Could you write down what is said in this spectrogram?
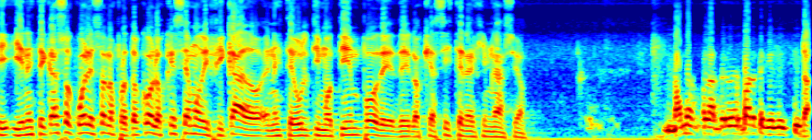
y, en este caso, ¿cuáles son los protocolos? ¿Qué se ha modificado en este último tiempo de los que asisten al gimnasio? Vamos a la primera parte que me hiciste,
